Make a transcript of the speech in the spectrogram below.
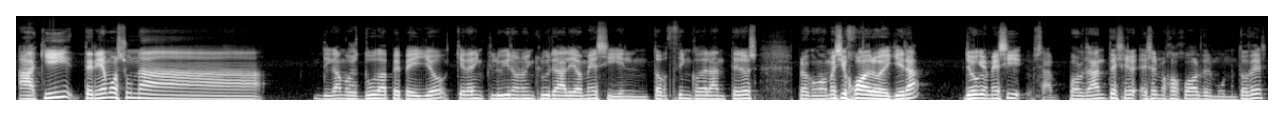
Aquí teníamos una, digamos, duda Pepe y yo, que era incluir o no incluir a Leo Messi en top 5 delanteros, pero como Messi juega lo que quiera, yo creo que Messi, o sea, por delante es el- es el mejor jugador del mundo. Entonces,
